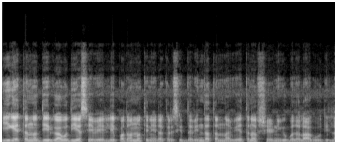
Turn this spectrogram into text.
ಹೀಗೆ ತನ್ನ ದೀರ್ಘಾವಧಿಯ ಸೇವೆಯಲ್ಲಿ ಪದೋನ್ನತಿ ನಿರಾಕರಿಸಿದ್ದರಿಂದ ತನ್ನ ವೇತನ ಶ್ರೇಣಿಯು ಬದಲಾಗುವುದಿಲ್ಲ.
